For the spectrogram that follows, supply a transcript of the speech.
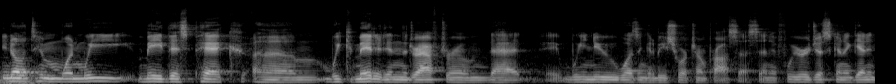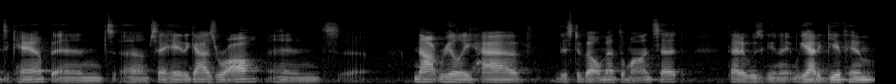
You know, Tim, when we made this pick, um, we committed in the draft room that we knew wasn't going to be a short-term process, and if we were just going to get into camp and um, say, "Hey, the guy's raw," and uh, not really have this developmental mindset that it was going to, we had to give him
